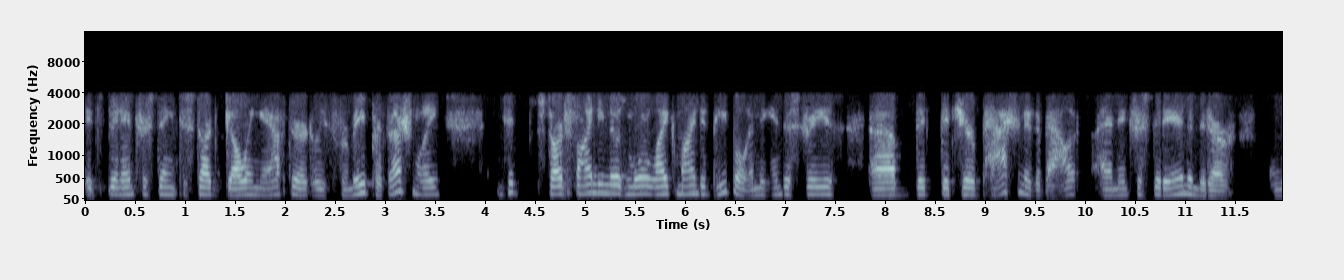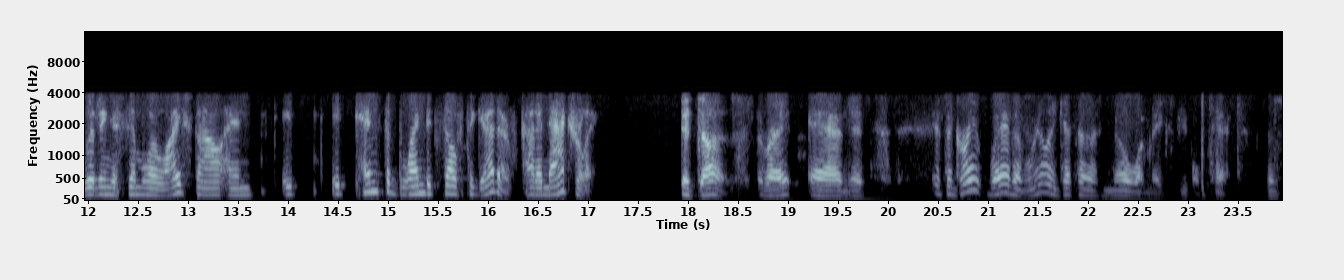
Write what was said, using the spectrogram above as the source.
it's been interesting to start going after, at least for me professionally, to start finding those more like-minded people in the industries uh, that that you're passionate about and interested in, and that are living a similar lifestyle. And it it tends to blend itself together kind of naturally. It does, right? And it's it's a great way to really get to know what makes people tick. Because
